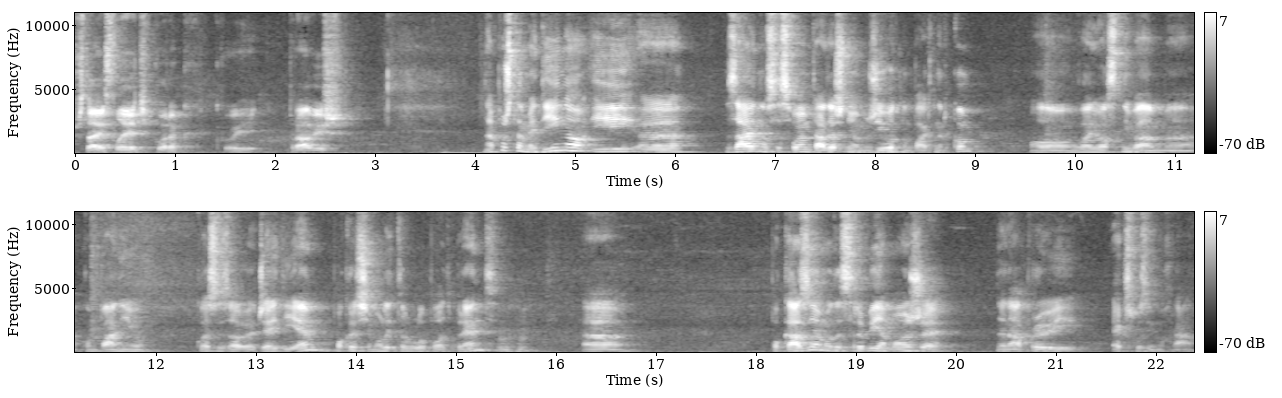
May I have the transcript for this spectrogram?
šta je sledeći korak koji praviš? Napuštam Medino i e, zajedno sa svojom tadašnjom životnom partnerkom ovaj, osnivam kompaniju koja se zove JDM, pokrećemo Little Blue Pot brand. Uh. -huh. e, pokazujemo da Srbija može da napravi ekskluzivnu hranu.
